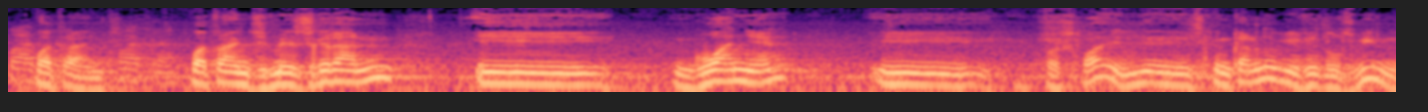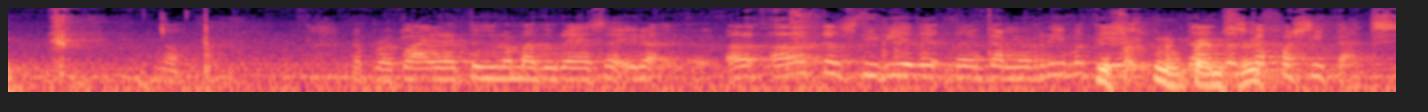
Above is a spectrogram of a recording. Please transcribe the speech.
Quatre, 4 anys quatre. 4 anys més gran i guanya i pues clar, ell és que encara no havia fet els 20 No. no, però clar, era tota una maduresa. Era, el, el que els diria de, de Carles Riba, que és No penses? capacitats.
